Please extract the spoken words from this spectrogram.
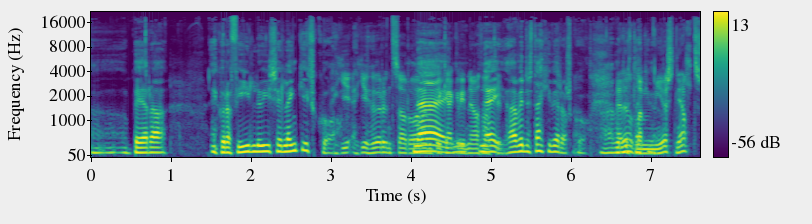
að bera einhverja fílu í sig lengi sko. ekki, ekki hörundsár og aðeins gaggríni á það nei, það finnst ekki vera sko. það er náttúrulega mjög snjált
